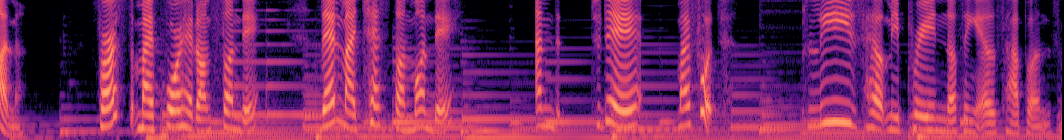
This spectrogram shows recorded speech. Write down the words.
on? First, my forehead on Sunday, then my chest on Monday, and today, my foot. Please help me pray nothing else happens.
